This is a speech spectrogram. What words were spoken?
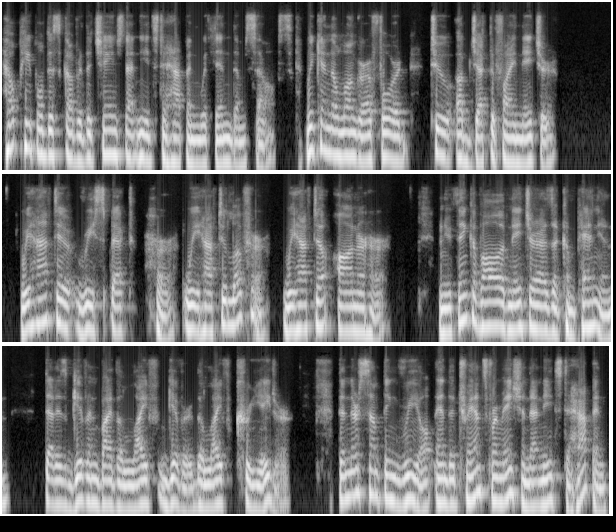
help people discover the change that needs to happen within themselves. We can no longer afford to objectify nature. We have to respect her. We have to love her. We have to honor her. When you think of all of nature as a companion that is given by the life giver, the life creator, then there's something real. And the transformation that needs to happen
